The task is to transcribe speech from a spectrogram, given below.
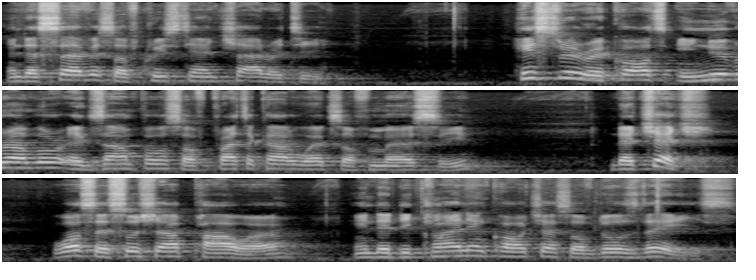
in the service of Christian charity. History records innumerable examples of practical works of mercy. The church was a social power in the declining cultures of those days.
